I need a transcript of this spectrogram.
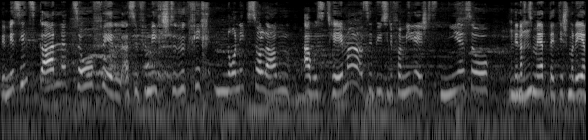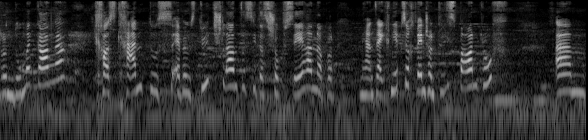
Bei mir sind es gar nicht so viel. Also für mich ist das wirklich noch nicht so lange auch ein Thema. Also bei uns in der Familie ist das nie so. Mhm. Weihnachtsmärkte dort ist man eher rundherum gegangen. Ich habe es kennt aus, eben aus Deutschland, dass sie das schon gesehen haben, aber wir haben es eigentlich nie besucht, wenn schon die Eisbahn drauf. Ähm,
